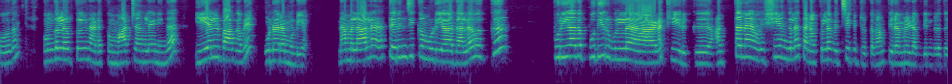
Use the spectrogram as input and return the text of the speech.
போதும். உங்களுக்குள் நடக்கும் மாற்றங்களை நீங்க இயல்பாகவே உணர முடியும். நம்மளால தெரிஞ்சிக்க முடியாத அளவுக்கு புரியாத புதிர் உள்ள அடக்கி இருக்கு. அத்தனை விஷயங்களை தனக்குள்ள வச்சுக்கிட்டு இருக்குதான் பிரமிட் அப்படின்றது.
